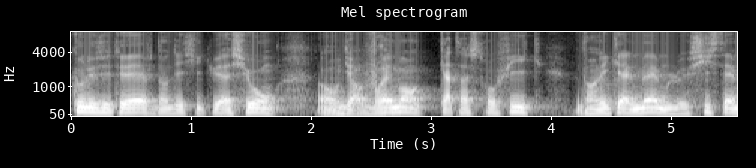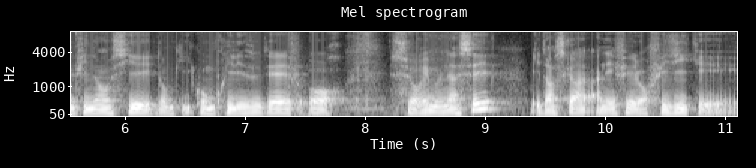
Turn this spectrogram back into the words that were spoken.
que les ETF dans des situations, on va vraiment catastrophiques, dans lesquelles même le système financier, donc y compris les ETF or, serait menacé. Et dans ce cas, en effet, l'or physique est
